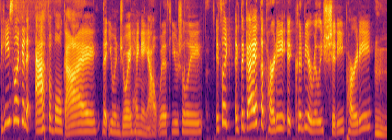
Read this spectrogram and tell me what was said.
He's like an affable guy that you enjoy hanging out with usually. It's like, like the guy at the party, it could be a really shitty party, Mm-hmm.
